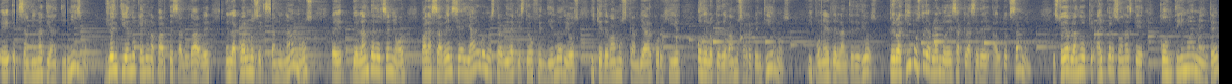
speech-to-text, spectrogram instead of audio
eh, examínate a ti mismo. Yo entiendo que hay una parte saludable en la cual nos examinamos eh, delante del Señor para saber si hay algo en nuestra vida que esté ofendiendo a Dios y que debamos cambiar, corregir o de lo que debamos arrepentirnos y poner delante de Dios. Pero aquí no estoy hablando de esa clase de autoexamen. Estoy hablando que hay personas que continuamente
